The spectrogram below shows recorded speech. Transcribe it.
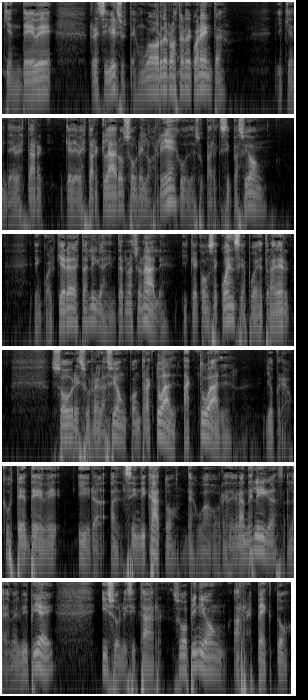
quien debe recibir, si usted es un jugador de roster de 40 y quien debe estar, que debe estar claro sobre los riesgos de su participación en cualquiera de estas ligas internacionales y qué consecuencias puede traer sobre su relación contractual actual, yo creo que usted debe ir al sindicato de jugadores de grandes ligas, a la MLBPA, y solicitar su opinión al respecto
